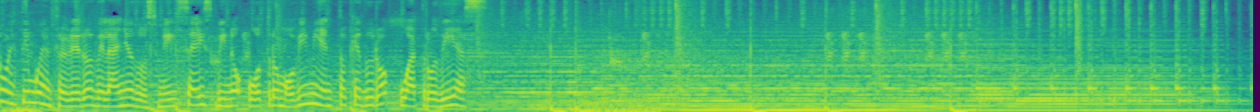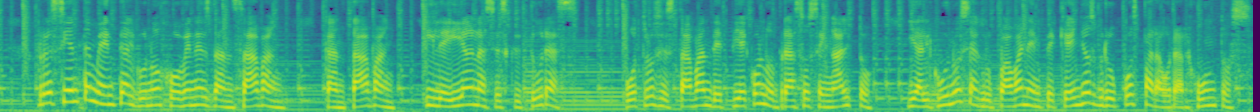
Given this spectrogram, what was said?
último, en febrero del año 2006 vino otro movimiento que duró cuatro días. Recientemente algunos jóvenes danzaban, cantaban y leían las escrituras. Otros estaban de pie con los brazos en alto y algunos se agrupaban en pequeños grupos para orar juntos.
